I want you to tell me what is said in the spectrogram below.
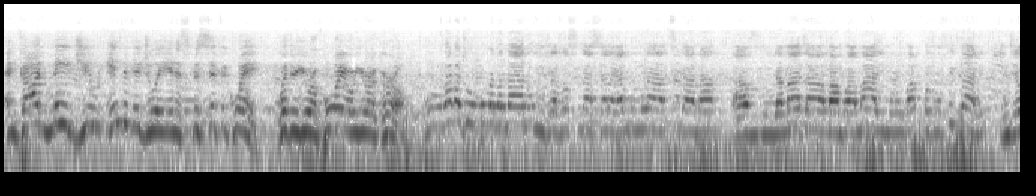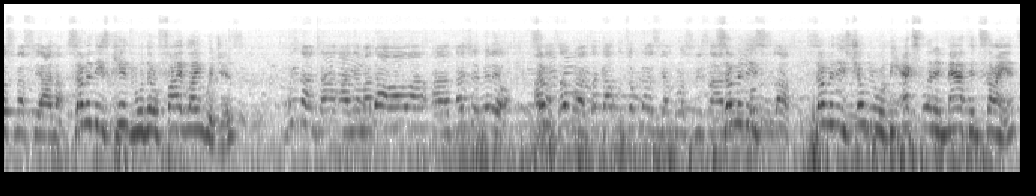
And God made you individually in a specific way, whether you're a boy or you're a girl. Some of these kids will know five languages. Mwina anthu a- anyamata awawa a- achichepelewa Some- akadzakula adzakhakudzakula ziyankhulo zilisanu Some of these, some of these children will be excellent in math and science.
